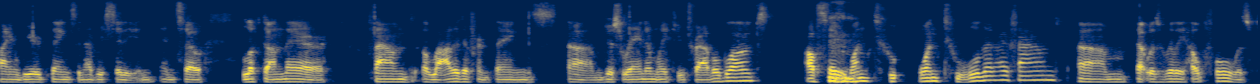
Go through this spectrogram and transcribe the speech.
find weird things in every city and, and so looked on there found a lot of different things um, just randomly through travel blogs i'll say mm-hmm. one tool one tool that i found um, that was really helpful was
